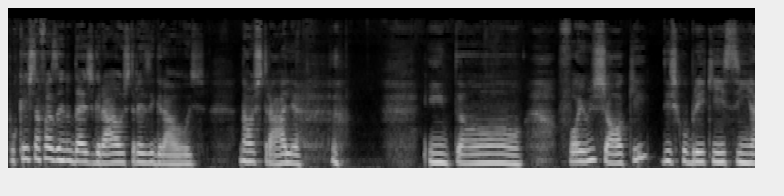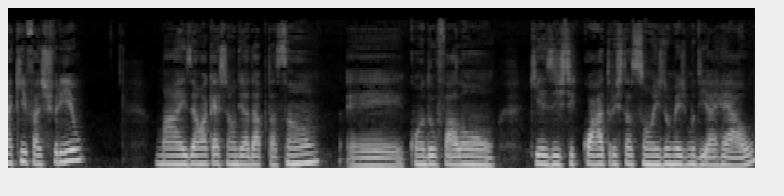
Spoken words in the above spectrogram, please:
Porque está fazendo 10 graus, 13 graus na Austrália. então, foi um choque descobrir que sim, aqui faz frio, mas é uma questão de adaptação. É, quando falam que existe quatro estações no mesmo dia real.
